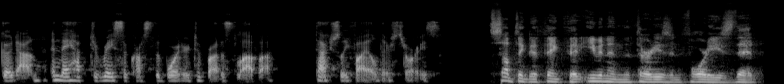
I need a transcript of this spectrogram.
go down and they have to race across the border to Bratislava to actually file their stories. Something to think that even in the 30s and 40s that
